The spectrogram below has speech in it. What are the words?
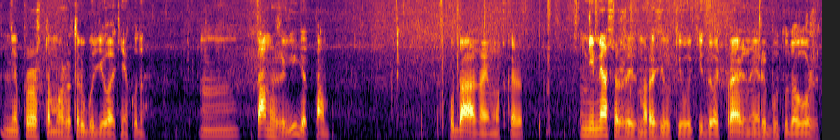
Мне просто может рыбу девать некуда. а, Там же видят там. Куда она ему скажет? Не мясо же из морозилки выкидывать, правильно, и рыбу туда ложить.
